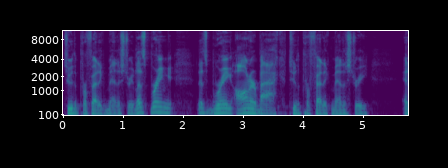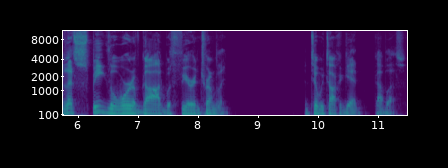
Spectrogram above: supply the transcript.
to the prophetic ministry. Let's bring let's bring honor back to the prophetic ministry, and let's speak the word of God with fear and trembling. Until we talk again. God bless.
